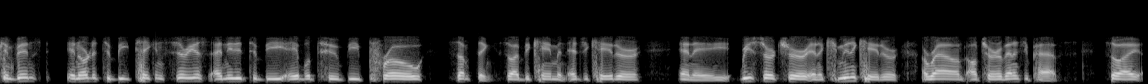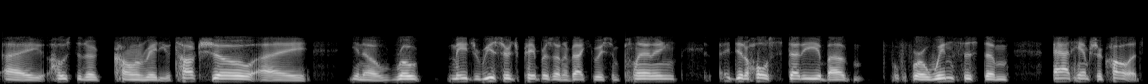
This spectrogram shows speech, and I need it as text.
convinced in order to be taken serious, I needed to be able to be pro something. So I became an educator and a researcher and a communicator around alternative energy paths. So I, I hosted a call-in radio talk show. I, you know, wrote major research papers on evacuation planning. I did a whole study about for a wind system at Hampshire College.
